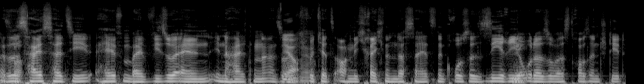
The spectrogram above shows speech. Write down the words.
Also das heißt halt, sie helfen bei visuellen Inhalten. Also Ja. ich würde jetzt auch nicht rechnen, dass da jetzt eine große Serie Nee. oder sowas draus entsteht.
